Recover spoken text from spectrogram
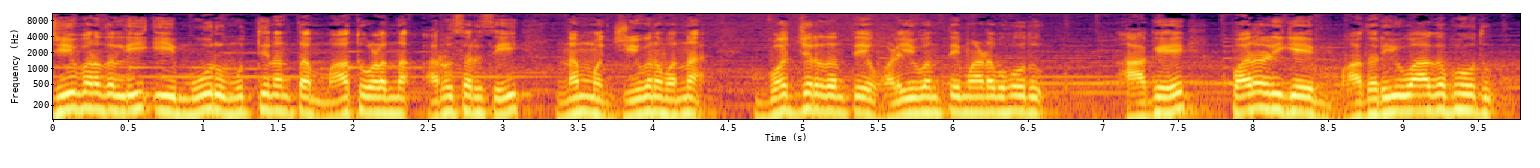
ಜೀವನದಲ್ಲಿ ಈ ಮೂರು ಮುತ್ತಿನಂತ ಮಾತುಗಳನ್ನ ಅನುಸರಿಸಿ ನಮ್ಮ ಜೀವನವನ್ನ ವಜ್ರದಂತೆ ಹೊಳೆಯುವಂತೆ ಮಾಡಬಹುದು. ಹಾಗೆ ಪರರಿಗೆ ಮಾದರಿಯೂ ಆಗಬಹುದು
